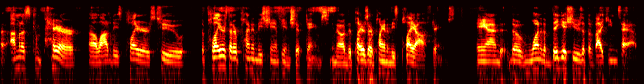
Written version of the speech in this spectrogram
uh, I'm going to compare a lot of these players to the players that are playing in these championship games. You know, the players that are playing in these playoff games. And the one of the big issues that the Vikings have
